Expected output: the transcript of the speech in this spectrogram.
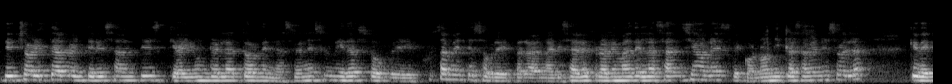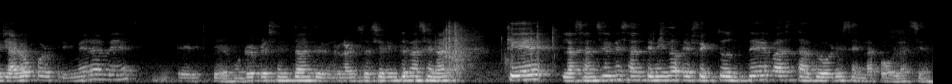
De hecho, ahorita lo interesante es que hay un relator de Naciones Unidas sobre, justamente sobre, para analizar el problema de las sanciones económicas a Venezuela, que declaró por primera vez este, un representante de una organización internacional que las sanciones han tenido efectos devastadores en la población.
